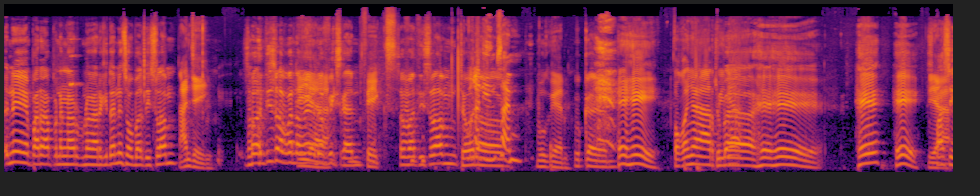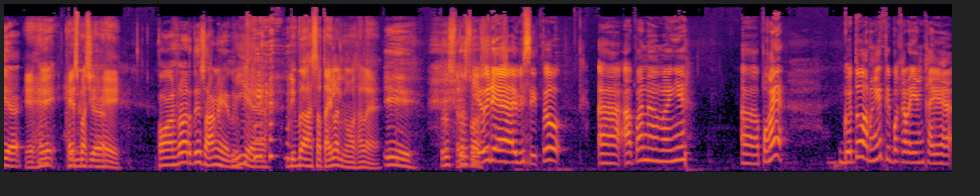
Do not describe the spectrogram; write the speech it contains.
ini para pendengar-pendengar kita nih sobat Islam. Anjing. Sobat Islam kan namanya Iya, udah fix kan? fix. Sobat Islam coba bukan insan Bukan. Bukan. Hehe. Pokoknya artinya Coba hehe. He he Iya. spasi ya. Hehe, he spasi he. Kalau nggak salah artinya sange itu. Iya, di bahasa Thailand kalau nggak salah ya. Ih, terus terus, ya udah abis itu eh, apa namanya eh, pokoknya gue tuh orangnya tipe kali yang kayak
